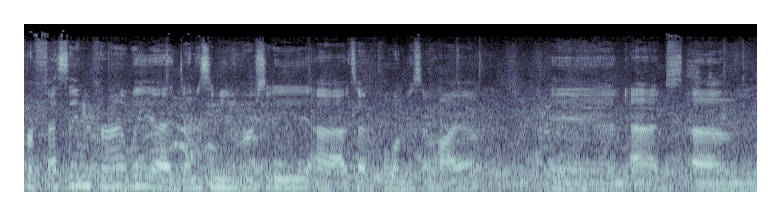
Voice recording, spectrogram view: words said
professing currently at Denison University uh, outside of Columbus, Ohio, and at um,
